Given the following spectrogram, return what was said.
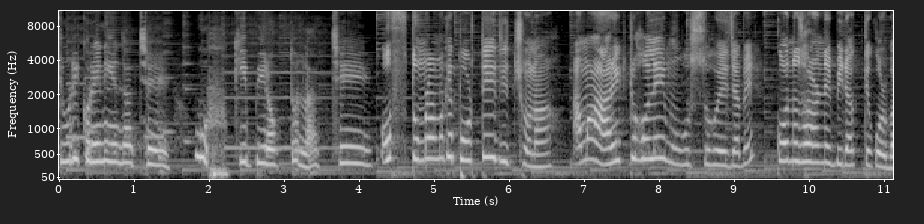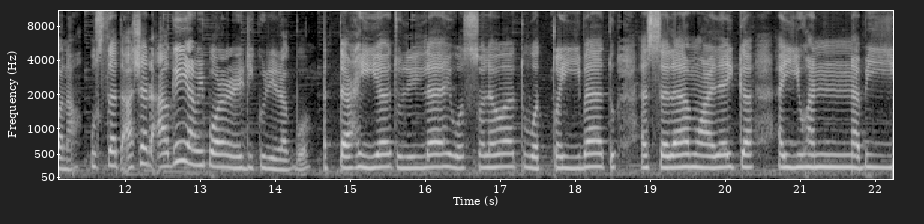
চুরি করে নিয়ে যাচ্ছে উফ কি বিরক্ত লাগছে উফ তোমরা আমাকে পড়তেই দিচ্ছ না আমার আরেকটু হলেই মুখস্থ হয়ে যাবে কোনো ধরনের বিরক্ত করবা না উস্তাদ আসার আগেই আমি পড়া রেডি করে রাখবো التحيات لله والصلوات والطيبات السلام عليك أيها النبي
